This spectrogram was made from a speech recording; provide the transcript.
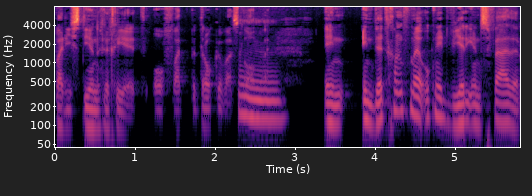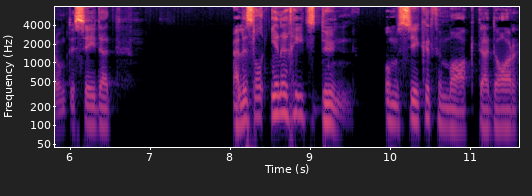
wat die steun gegee het of wat betrokke was daarbey. Mm. En en dit gaan vir my ook net weer eens verder om te sê dat hulle sal enigiets doen om seker te maak dat daar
